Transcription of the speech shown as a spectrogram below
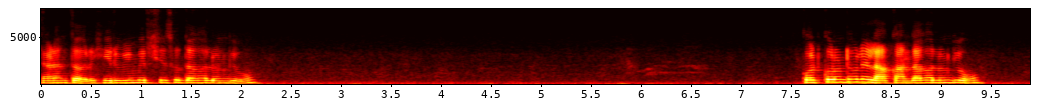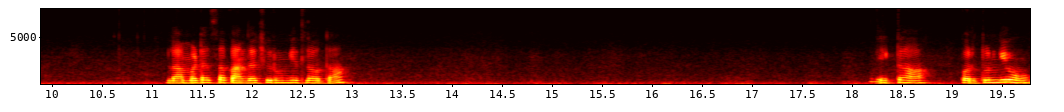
त्यानंतर हिरवी मिरचीसुद्धा घालून घेऊ. कट करून ठेवलेला कांदा घालून घेऊ. लांबट असा कांदा चिरून घेतला होता. एकदा परतून घेऊ.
